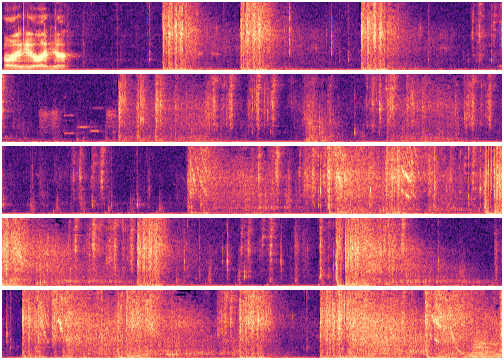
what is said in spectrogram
Oh, right here, right here. Alright.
